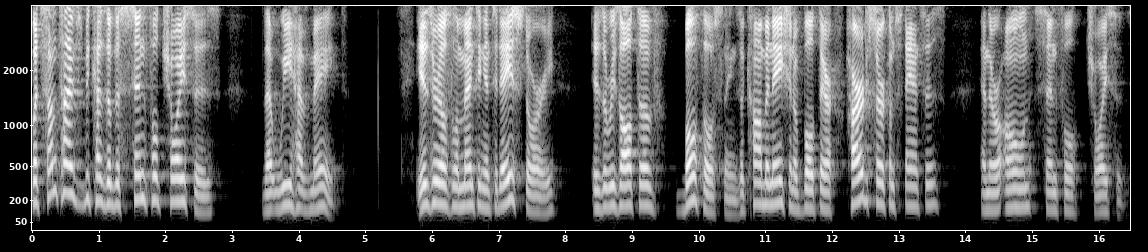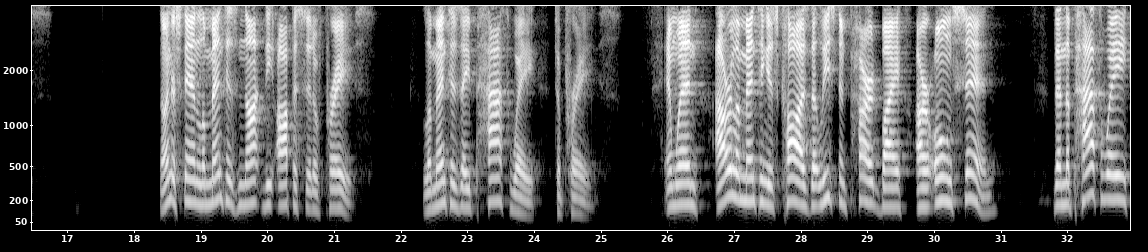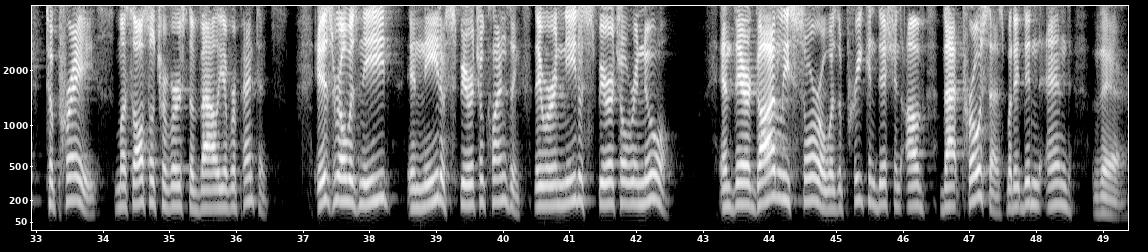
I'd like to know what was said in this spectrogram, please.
but sometimes because of the sinful choices that we have made. Israel's lamenting in today's story is a result of both those things, a combination of both their hard circumstances and their own sinful choices. Now, understand, lament is not the opposite of praise. Lament is a pathway to praise. And when our lamenting is caused, at least in part, by our own sin, then the pathway to praise must also traverse the valley of repentance. Israel was need, in need of spiritual cleansing, they were in need of spiritual renewal. And their godly sorrow was a precondition of that process, but it didn't end there.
